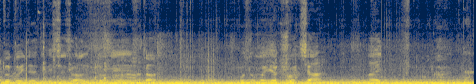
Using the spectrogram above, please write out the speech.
Хто то йде, дивіться зразу, то не так. Подумай, якщо ця Так.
